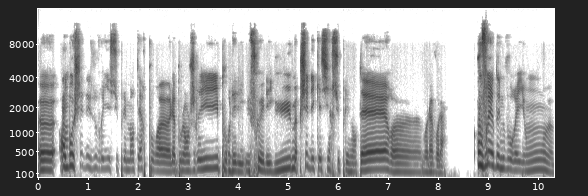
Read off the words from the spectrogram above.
euh, embaucher des ouvriers supplémentaires pour euh, la boulangerie, pour les, fruits et légumes, chez des caissières supplémentaires, euh, voilà, voilà. Ouvrir des nouveaux rayons.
